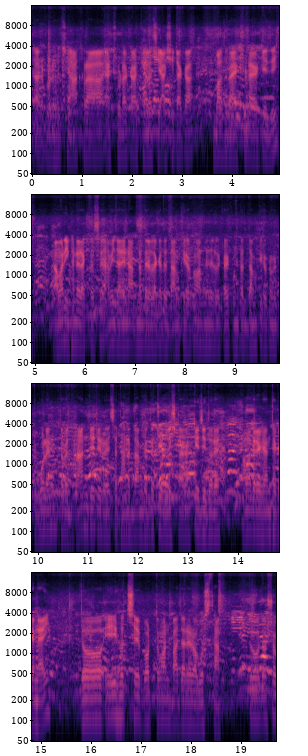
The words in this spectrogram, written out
তারপরে হচ্ছে আখড়া একশো টাকা খেলাচি আশি টাকা, বাজরা একশো টাকা কেজি। আমার এখানে রাখতেছে। আমি জানি না আপনাদের এলাকাতে দাম কীরকম, আপনাদের এলাকায় কোনটার দাম কীরকম একটু বলেন। তবে ধান যেটি রয়েছে, ধানের দাম কিন্তু চল্লিশ টাকা কেজি ধরে আমাদের এখান থেকে নেয়। তো এই হচ্ছে বর্তমান বাজারের অবস্থা। তো দর্শক,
